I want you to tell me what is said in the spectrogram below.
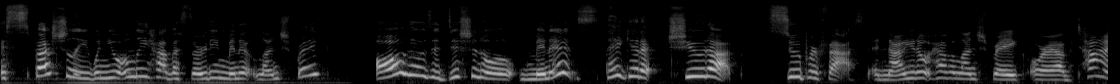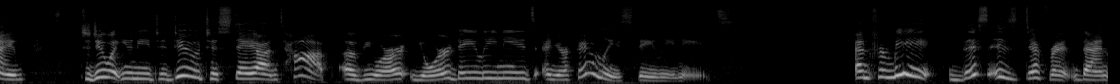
especially when you only have a 30 minute lunch break all those additional minutes, they get chewed up super fast. And now you don't have a lunch break or have time to do what you need to do to stay on top of your your daily needs and your family's daily needs. And for me, this is different than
